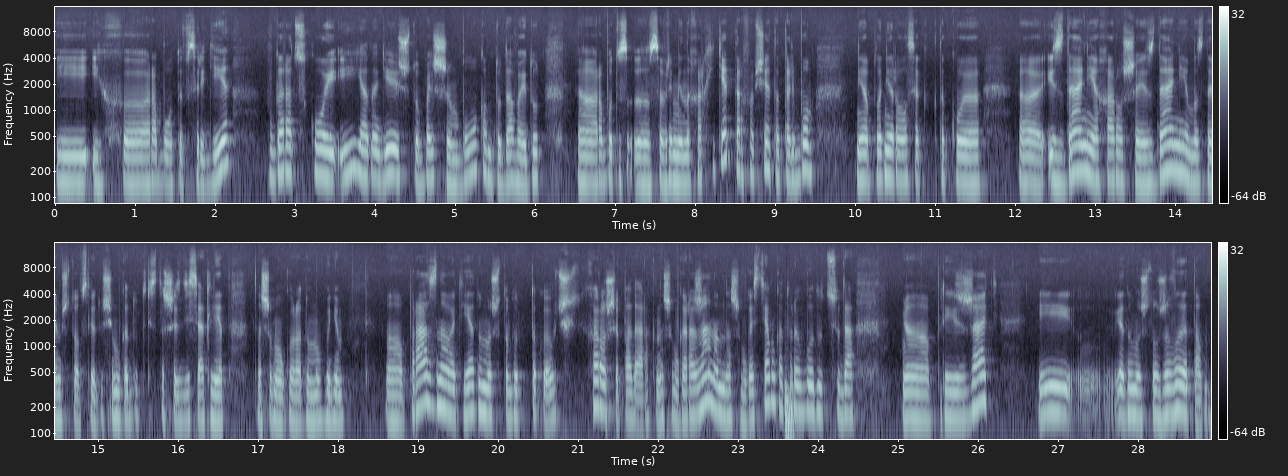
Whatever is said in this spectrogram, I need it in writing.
и их э, работы в среде в городской. И я надеюсь, что большим блоком туда войдут работы современных архитекторов. Вообще этот альбом планировался как такое э, издание, хорошее издание. Мы знаем, что в следующем году 360 лет нашему городу мы будем э, праздновать. Я думаю, что будет такой очень хороший подарок нашим горожанам, нашим гостям, которые будут сюда э, приезжать. И я думаю, что уже в этом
